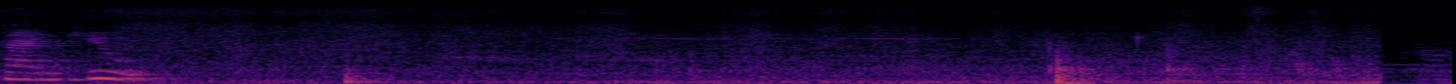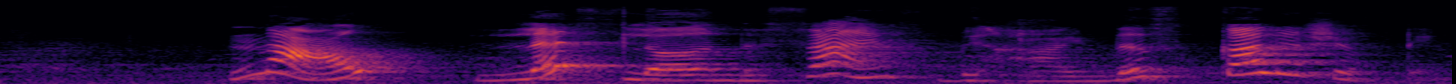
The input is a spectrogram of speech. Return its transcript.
Thank you. Now, let's learn the science behind this color shifting.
